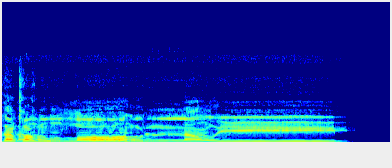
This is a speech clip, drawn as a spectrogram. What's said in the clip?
صدق الله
